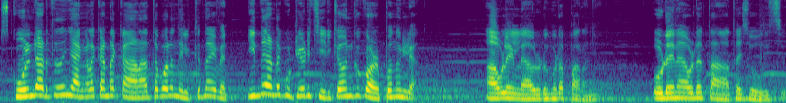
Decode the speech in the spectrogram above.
സ്കൂളിന്റെ അടുത്തുനിന്ന് ഞങ്ങളെ കണ്ട കാണാത്ത പോലെ നിൽക്കുന്ന ഇവൻ. ഇന്ന് കണ്ട കുട്ടിയോട് ചിരിക്കാൻ അവനക്ക് കുഴപ്പമൊന്നുമില്ല. അവൾ എല്ലാവരോടും കൂടെ പറഞ്ഞു. ഉടനെ അവിടെ താത്ത ചോദിച്ചു.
